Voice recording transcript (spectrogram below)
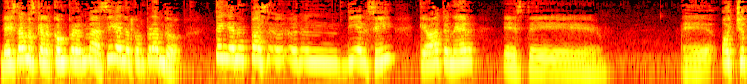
Necesitamos que lo compren más, síganlo comprando. Tengan un pase, un DLC que va a tener este eh, ocho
